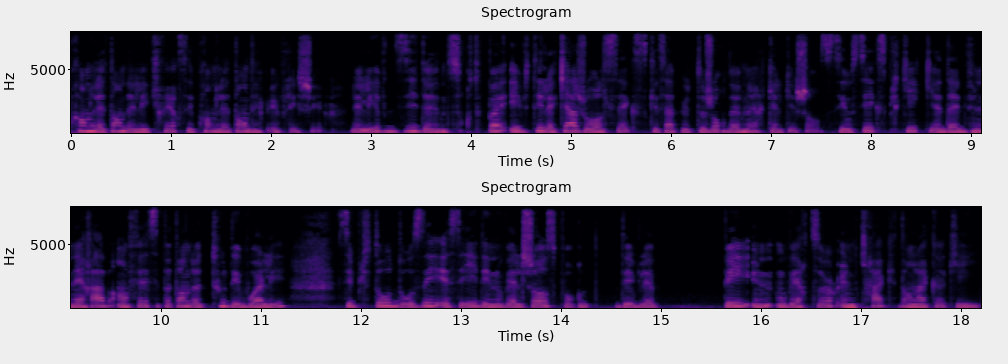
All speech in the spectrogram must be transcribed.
prendre le temps de l'écrire, c'est prendre le temps d'y réfléchir. Le livre dit de ne surtout pas éviter le casual sex, que ça peut toujours devenir quelque chose. C'est aussi expliquer que d'être vulnérable, en fait, c'est pas tant de tout dévoiler, c'est plutôt d'oser essayer des nouvelles choses pour développer une ouverture, une craque dans la coquille.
